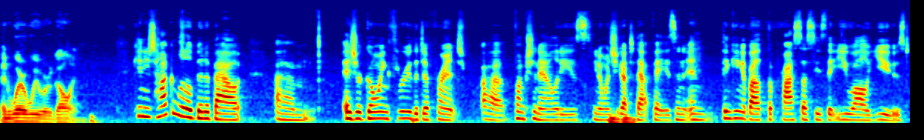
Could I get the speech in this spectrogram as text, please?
and where we were going. Can you talk a little bit about um, as you're going through the different uh, functionalities, you know, once mm-hmm. you got mm-hmm. to that phase and, and thinking about the processes that you all used,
